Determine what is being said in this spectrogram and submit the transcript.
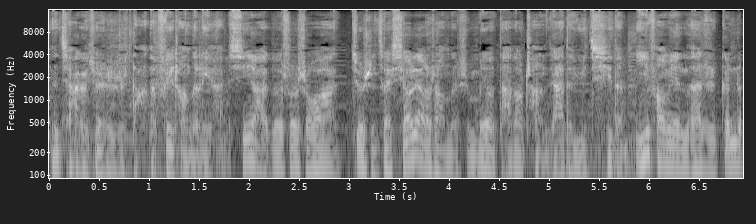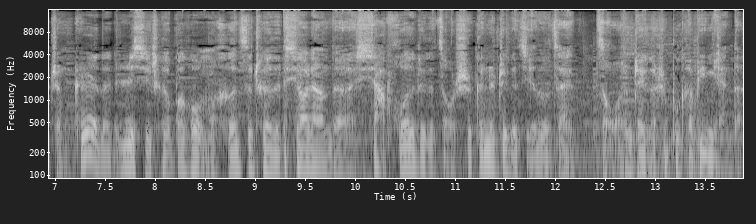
那价格确实是打的非常的厉害。新雅阁说实话就。是在销量上呢是没有达到厂家的预期的。一方面呢，它是跟着整个的日系车，包括我们合资车的销量的下坡的这个走势，跟着这个节奏在走，这个是不可避免的。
